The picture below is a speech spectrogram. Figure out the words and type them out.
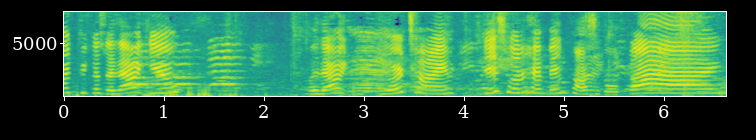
much because without you, without your time, this wouldn't have been possible. Bye!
